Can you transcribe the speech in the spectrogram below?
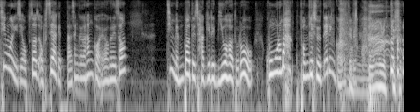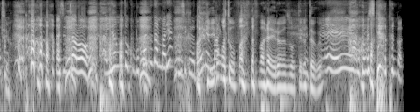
팀을 이제 없어 없애야겠다 생각을 한 거예요. 그래서 팀 멤버들 자기를 미워하도록 공으로 막 번개슛을 때린 거예요. 공으로 때렸대요. 아 진짜로 아, 이런 것도 못 받는단 말이야? 이런 식으로 아, 너희는 이런 막 것도 못 받는단 말이야 이러면서 때렸다고요? 에, 뭐 그런 식으로 때렸던 것.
